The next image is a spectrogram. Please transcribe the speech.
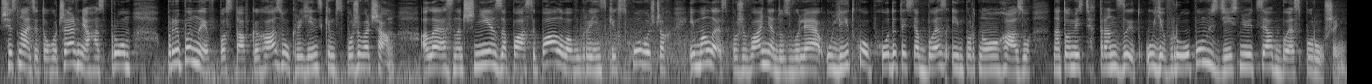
16 червня Газпром припинив поставки газу українським споживачам, але значні запаси палива в українських сховищах і мале споживання дозволяє улітку обходитися без імпортного газу. Натомість транзит у Європу здійснюється без порушень.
